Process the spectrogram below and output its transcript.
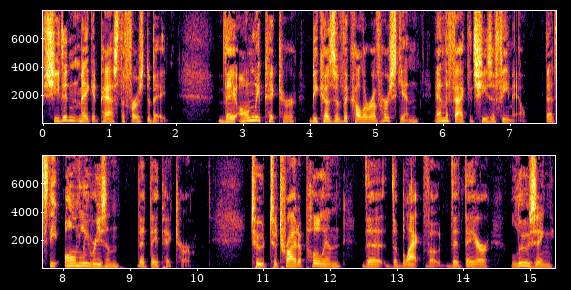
She didn't make it past the first debate. They only picked her because of the color of her skin and the fact that she's a female. That's the only reason that they picked her to to try to pull in the the black vote that they are losing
